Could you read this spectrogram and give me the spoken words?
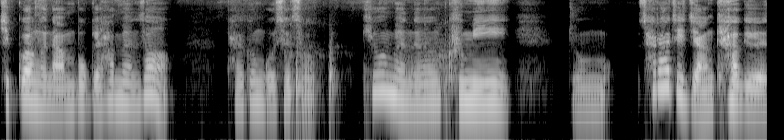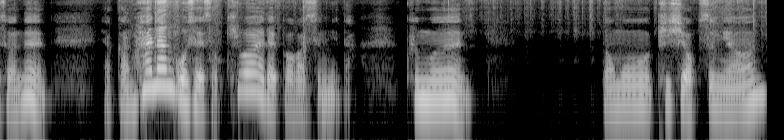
직광은 안 보게 하면서 밝은 곳에서 키우면은 금이 좀 사라지지 않게 하기 위해서는 약간 환한 곳에서 키워야 될 것 같습니다. 금은 너무 빛이 없으면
